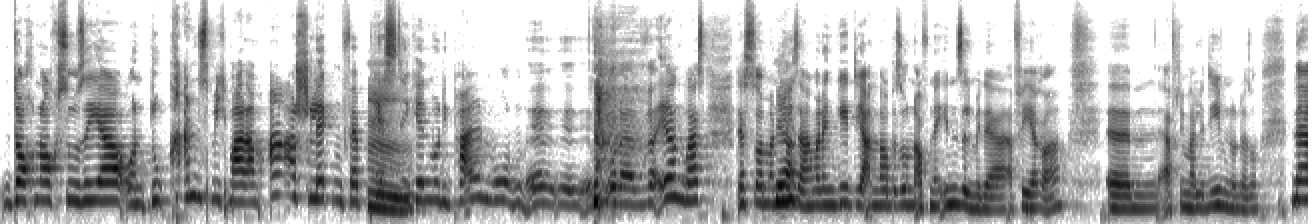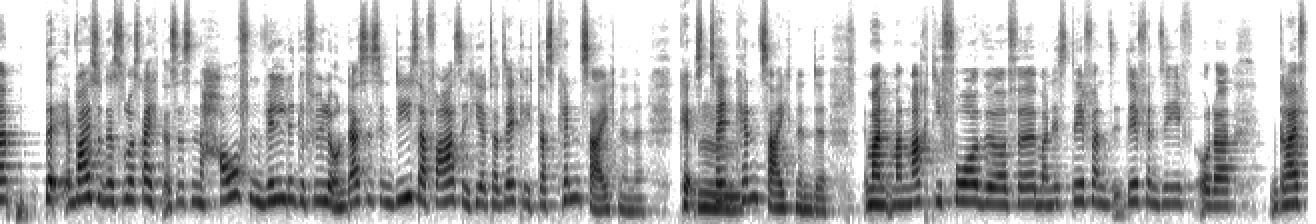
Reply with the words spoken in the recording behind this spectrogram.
doch noch so sehr und du kannst mich mal am Arsch lecken, verpiss mm. dich hin, wo die Palmen wohnen äh, äh oder irgendwas. Das soll man ja. nie sagen, weil dann geht die andere Person auf eine Insel mit der Affäre, ähm, auf die Malediven oder so. Na, weißt du, dass du hast recht. Es ist ein Haufen wilde Gefühle und das ist in dieser Phase hier tatsächlich das Kennzeichnende. Mm. Kennzeichnende. Man, man macht die Vorwürfe, man ist defensiv oder greift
